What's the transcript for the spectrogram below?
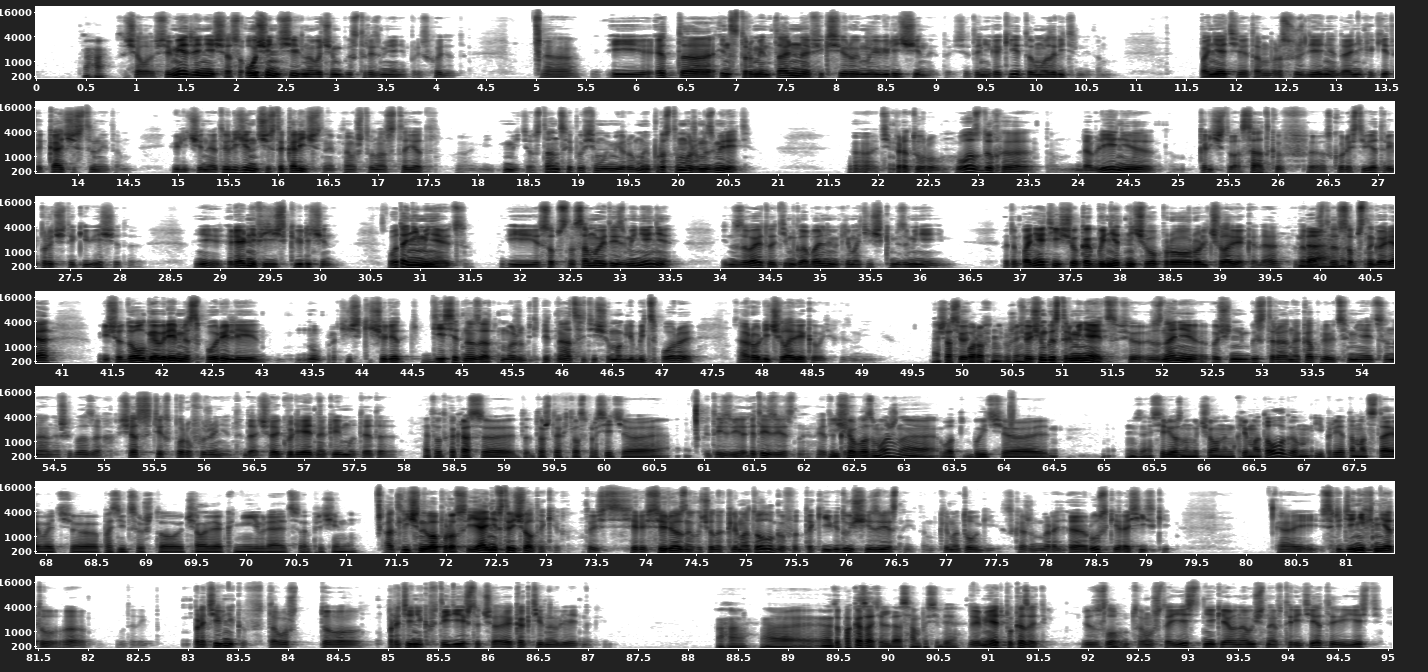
Ага. Сначала все медленнее, сейчас очень сильно, очень быстро изменения происходят. А, и это инструментально фиксируемые величины. То есть это не какие-то умозрительные там, понятия, там, рассуждения, да, не какие-то качественные там, величины. Это величины чисто количественные, потому что у нас стоят а, метеостанции по всему миру. Мы просто можем измерять а, температуру воздуха, там, давление, там, количество осадков, скорость ветра и прочие такие вещи. Это реальные физические величины. Вот они меняются. И, собственно, само это изменение и называют этим глобальными климатическими изменениями. В этом понятии еще как бы нет ничего про роль человека, да? Потому да. что, собственно говоря, еще долгое время спорили, ну, практически еще лет 10 назад, может быть, 15 еще могли быть споры о роли человека в этих изменениях. А сейчас всё, споров уже нет. Все очень быстро меняется. Все, знания очень быстро накапливаются, меняются на наших глазах. Сейчас этих споров уже нет. Да, человек влияет на климат, это это вот как раз э, то, что я хотел спросить. Э, это, изве... это известно. Это еще как... возможно вот быть э, не знаю, серьезным ученым климатологом и при этом отстаивать позицию, что человек не является причиной? Отличный вопрос. Я не встречал таких. То есть серьезных ученых климатологов, вот такие ведущие известные там, климатологи, скажем, русские, российские. Среди них нету противников того, что противников этой идеи, что человек активно влияет на климат. Ага. А, ну, это показатель, да, сам по себе. Для меня это показатель, безусловно, mm потому что есть некие научные авторитеты, есть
